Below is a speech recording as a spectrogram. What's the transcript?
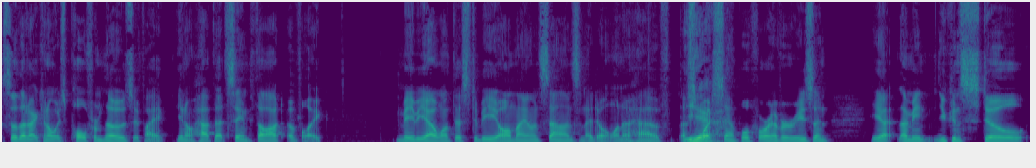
so that I can always pull from those if I, you know, have that same thought of like, maybe I want this to be all my own sounds and I don't want to have a yeah. sample for whatever reason. Yeah, I mean, you can still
